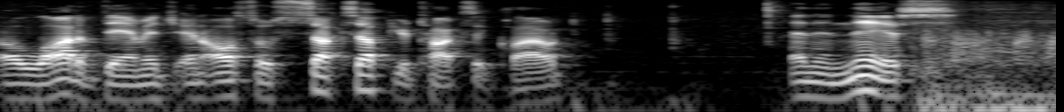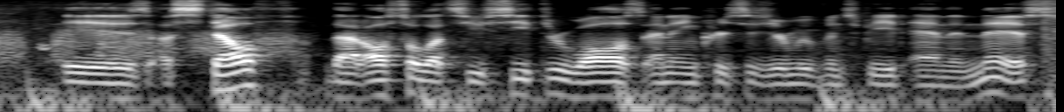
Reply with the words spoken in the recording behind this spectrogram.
a lot of damage and also sucks up your toxic cloud. And then this is a stealth that also lets you see through walls and increases your movement speed. And then this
